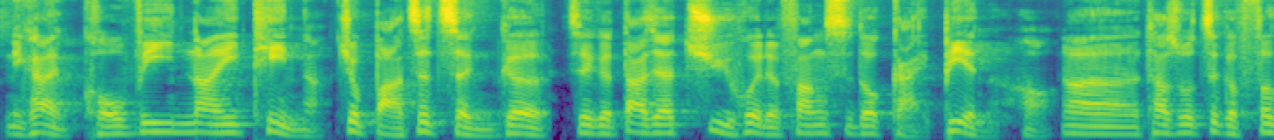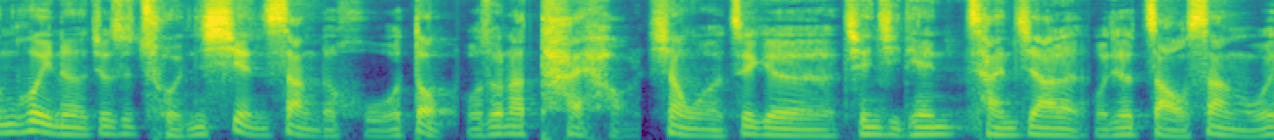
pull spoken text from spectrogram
你看 COVID nineteen 啊，就把这整个这个大家聚会的方式都改变了哈。那他说这个峰会呢，就是纯线上的活动。我说那太好了，像我这个前几天参加了，我就早上我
